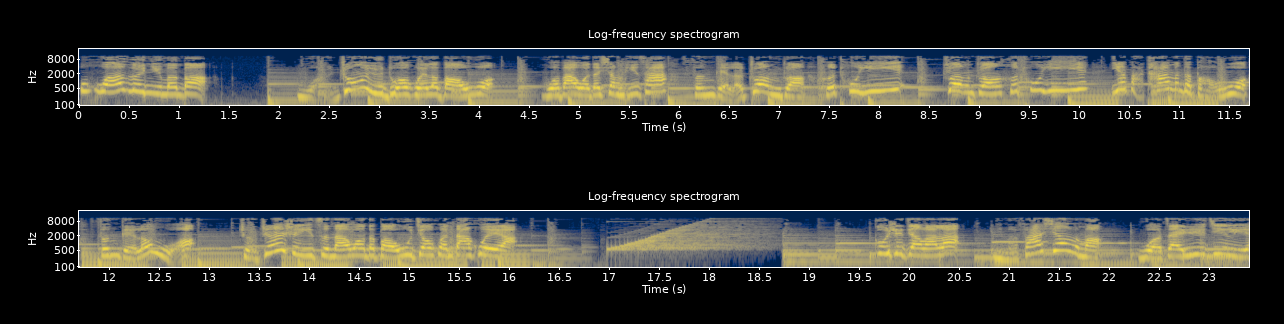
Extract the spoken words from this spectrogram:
还给你们吧。我们终于夺回了宝物。我把我的橡皮擦分给了壮壮和兔依依，壮壮和兔依依也把他们的宝物分给了我。这真是一次难忘的宝物交换大会啊！故事讲完了。发现了吗？我在日记里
